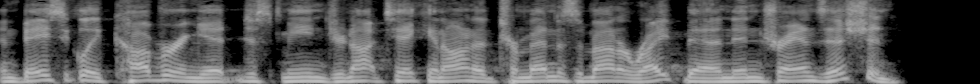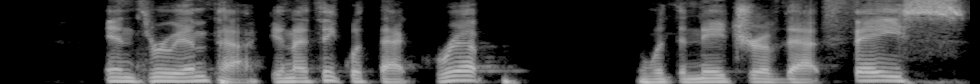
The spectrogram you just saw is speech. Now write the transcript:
And basically, covering it just means you're not taking on a tremendous amount of right bend in transition and through impact. And I think with that grip and with the nature of that face,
